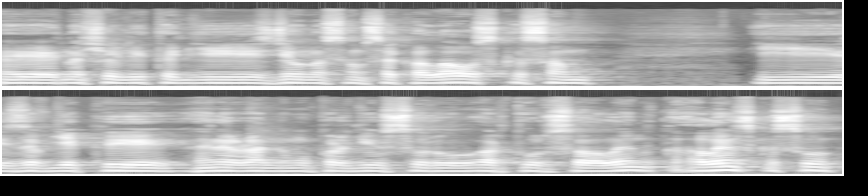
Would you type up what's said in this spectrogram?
е, на чолі тоді з Йонасом Сакалаускасом і завдяки генеральному продюсеру Артурсу Оленскасу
